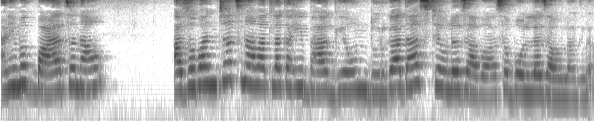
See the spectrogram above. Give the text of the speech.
आणि मग बाळाचं नाव आजोबांच्याच नावातला काही भाग घेऊन दुर्गादास ठेवलं जावं असं बोललं जाऊ लागलं.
